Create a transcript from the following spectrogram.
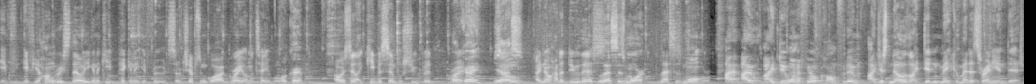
If, if you're hungry still, you're gonna keep picking at your food. So chips and guac, great on the table. Okay. I always say like keep it simple, stupid. Right? Okay, yes. So I know how to do this. Less is more. Less is more. I, I, I do want to feel confident. I just know that I didn't make a Mediterranean dish.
